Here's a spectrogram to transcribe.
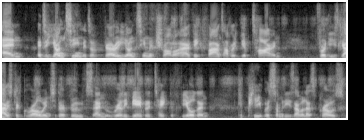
and it's a young team. It's a very young team in Toronto, and I think fans have to give time for these guys to grow into their boots and really be able to take the field and compete with some of these MLS pros.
